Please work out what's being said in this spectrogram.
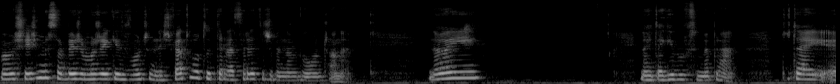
pomyśleliśmy sobie, że może jak jest włączone światło, to te lasery też będą wyłączone. No i no i taki był w sumie plan. Tutaj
